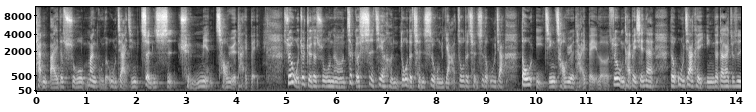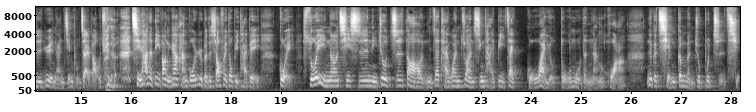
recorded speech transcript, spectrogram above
坦白的说，曼谷的物价已经正式全面超越台北，所以我就觉得说呢，这个世界很多的城市，我们亚洲的城市的物价都已经超越台北了。所以，我们台北现在的物价可以赢的大概就是越南、柬埔寨吧。我觉得 其他的地方，你看韩国、日本的消费都比台北贵，所以呢，其实你就知道你在台湾赚新台币在。国外有多么的难花，那个钱根本就不值钱，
